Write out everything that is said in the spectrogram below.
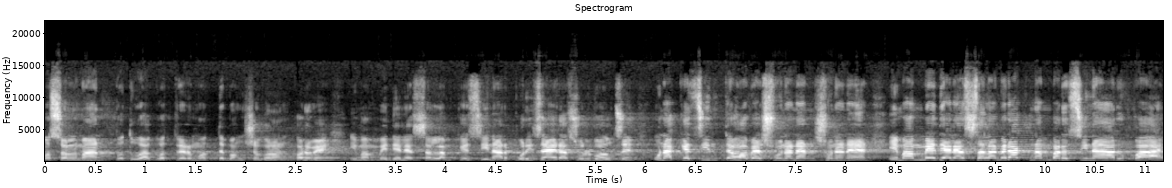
মুসলমান পতুয়া গোত্রের মধ্যে বংশগ্রহণ করবে। ইমাম মেহেদি আলাইসাল্লামকে চিনার পরিচয় রাসূল বলছে ওনাকে চিনতে হবে, শুনে নেন শুনে নেন। ইমাম মেহেদি আলাইসাল্লামের এক নাম্বার চিনার উপায়,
